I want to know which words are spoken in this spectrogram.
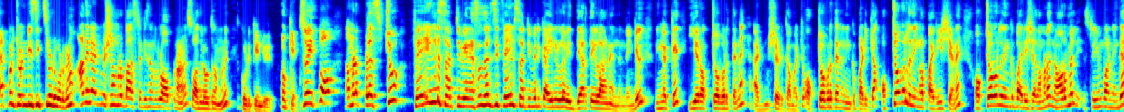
ഏപ്രിൽ ട്വന്റി സിക്സിലോട്ട് കൊടുക്കണം. അതിന്റെ അഡ്മിഷൻ നമ്മുടെ ബാസ് സ്റ്റഡി സെന്ററിൽ ഓപ്പൺ ആണ്. സോ അതിലോട്ട് നമ്മൾ കൊടുക്കേണ്ടി വരും. ഓക്കെ സോ ഇപ്പോൾ നമ്മുടെ plus two failed certificate S S L C failed certificate കയ്യിലുള്ള വിദ്യാർത്ഥികളാണ് എന്നുണ്ടെങ്കിൽ നിങ്ങൾക്ക് ഈ ഒരു ഒക്ടോബർ തന്നെ അഡ്മിഷൻ എടുക്കാൻ പറ്റും. ഒക്ടോബർ തന്നെ നിങ്ങൾക്ക് പഠിക്കാം. ഒക്ടോബറിൽ നിങ്ങൾ പരീക്ഷയാണ്. ഒക്ടോബറിൽ നിങ്ങൾക്ക് പരീക്ഷ നമ്മുടെ നോർമൽ സ്ട്രീം വണ്ണിന്റെ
